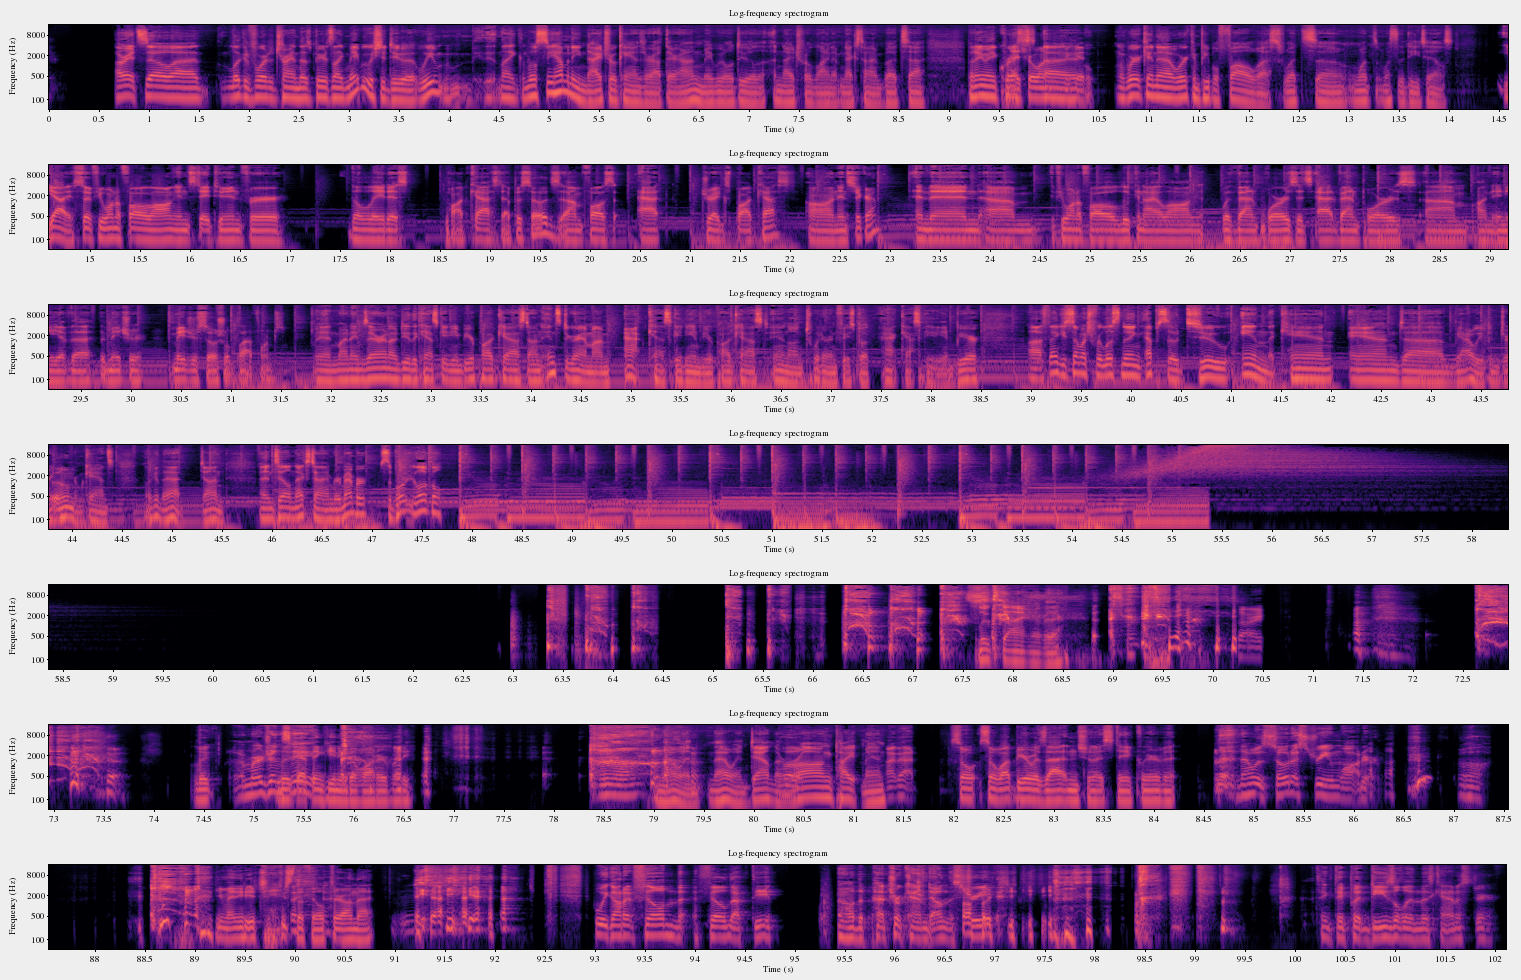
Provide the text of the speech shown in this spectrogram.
All right, so uh, looking forward to trying those beers. Like maybe we should do it. We like we'll see how many nitro cans are out there, huh? And maybe we'll do a, a nitro lineup next time. But uh, but anyway, Chris, uh, where can uh, where can people follow us? What's uh, what's what's the details? Yeah, so if you want to follow along and stay tuned for the latest podcast episodes, um, follow us at Dregs Podcast on Instagram. And then um, if you want to follow Luke and I along with Van Pours, it's at Van Pours um, on any of the, the major major social platforms. And my name's Aaron. I do the Cascadian Beer Podcast on Instagram. I'm at Cascadian Beer Podcast and on Twitter and Facebook at Cascadian Beer. Uh, thank you so much for listening. Episode two in the can. And uh, yeah, we've been drinking Boom. from cans. Look at that. Done. Until next time, remember support your local. Dying over there. Sorry. Luke, Emergency. Luke, I think you need a water, buddy. That went that went down the Whoa. wrong pipe, man. My bad. So, so what beer was that, and should I stay clear of it? That was Soda Stream water. oh. You might need to change the filter on that. yeah. We got it filled filled at the oh the Petrocan down the street. Oh. I think they put diesel in this canister.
